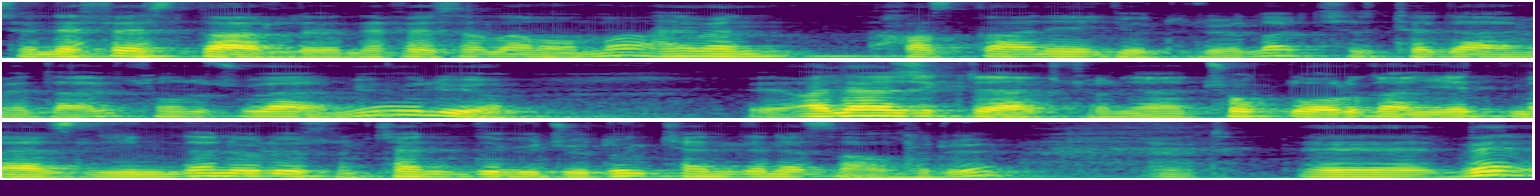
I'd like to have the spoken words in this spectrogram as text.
işte nefes darlığı, nefes alamama hemen hastaneye götürüyorlar. İşte tedavi medavi sonuç vermiyor, ölüyor. E, alerjik reaksiyon yani çoklu organ yetmezliğinden ölüyorsun. Kendi vücudun kendine saldırıyor. Evet. E, ve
